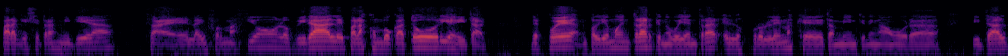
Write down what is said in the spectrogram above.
para que se transmitiera eh, la información, los virales, para las convocatorias y tal. Después podríamos entrar, que no voy a entrar, en los problemas que también tienen ahora y tal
